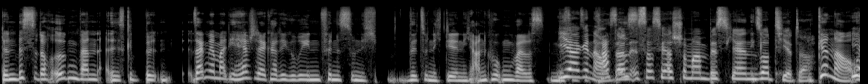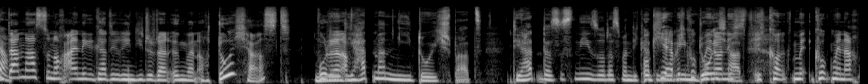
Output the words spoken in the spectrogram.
Dann bist du doch irgendwann, es gibt, sagen wir mal, die Hälfte der Kategorien findest du nicht, willst du nicht dir nicht angucken, weil das ein Ja, genau. krass Dann ist. ist das ja schon mal ein bisschen sortierter. Genau. Ja. Und dann hast du noch einige Kategorien, die du dann irgendwann auch durch hast. Nee, die hat man nie durch, Spatz. Die hatten, das ist nie so, dass man die Okay, Kategorien aber ich gucke mir durch noch hat. nicht, ich guck, mir- guck mir nach,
